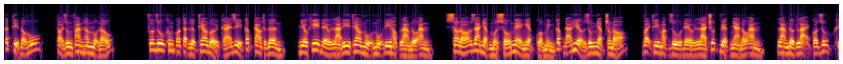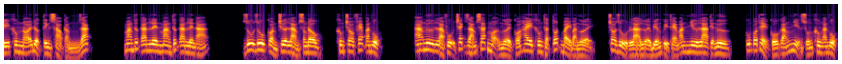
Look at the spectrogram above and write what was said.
cất thịt đậu hũ, tỏi dùng phan hâm mộ nấu. Phương du không có tận lực theo đuổi cái gì cấp cao thực đơn, nhiều khi đều là đi theo mụ mụ đi học làm đồ ăn sau đó gia nhập một số nghề nghiệp của mình cấp đã hiểu dung nhập trong đó, vậy thì mặc dù đều là chút việc nhà nấu ăn, làm được lại có dũng khí không nói được tinh xảo cảm giác. Mang thức ăn lên, mang thức ăn lên á. Du du còn chưa làm xong đâu, không cho phép ăn vụng. A ngư là phụ trách giám sát mọi người có hay không thật tốt bày bàn người, cho dù là lười biếng quỷ thèm ăn như la tiện ngư, cũng có thể cố gắng nhịn xuống không ăn vụng.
